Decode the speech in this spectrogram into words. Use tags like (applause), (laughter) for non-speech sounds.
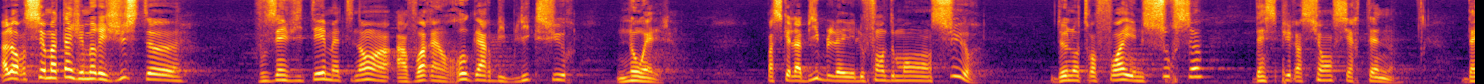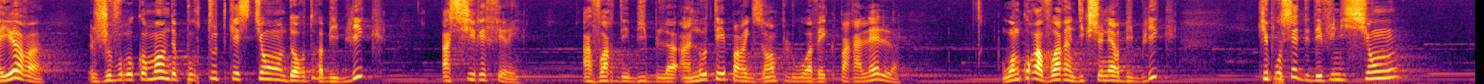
Alors ce matin, j'aimerais juste euh, vous inviter maintenant à avoir un regard biblique sur Noël. Parce que la Bible est le fondement sûr de notre foi et une source d'inspiration certaine. D'ailleurs, je vous recommande pour toute question d'ordre biblique à s'y référer. Avoir des Bibles à noter, par exemple, ou avec parallèle, ou encore avoir un dictionnaire biblique qui possède des définitions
